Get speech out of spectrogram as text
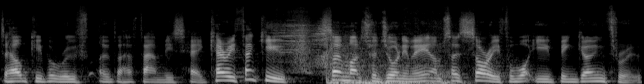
to help keep a roof over her family's head. Kerry, thank you so much for joining me. I'm so sorry for what you've been going through.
